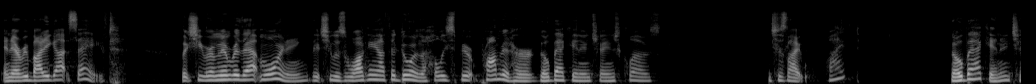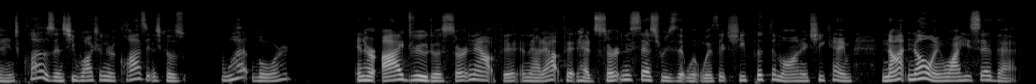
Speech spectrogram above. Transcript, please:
and everybody got saved. But she remembered that morning that she was walking out the door and the Holy Spirit prompted her, go back in and change clothes. And she's like, What? Go back in and change clothes. And she walked in her closet and she goes, What, Lord? And her eye drew to a certain outfit, and that outfit had certain accessories that went with it. She put them on and she came, not knowing why he said that.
